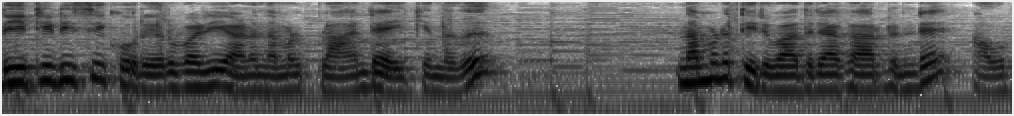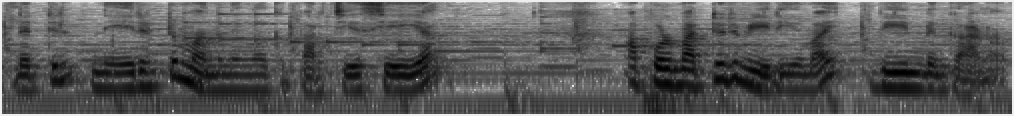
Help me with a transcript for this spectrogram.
D T D C courier വഴിയാണ് നമ്മൾ പ്ലാന്റ് അയക്കുന്നത്. നമ്മുടെ തിരുവാതിര ഗാർഡന്റെ ഔട്ട്ലെറ്റിൽ നേരിട്ടും വന്ന് നിങ്ങൾക്ക് പർച്ചേസ് ചെയ്യാം. അപ്പോൾ മറ്റൊരു വീഡിയോയുമായി വീണ്ടും കാണാം.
